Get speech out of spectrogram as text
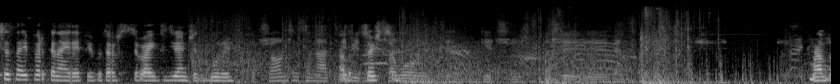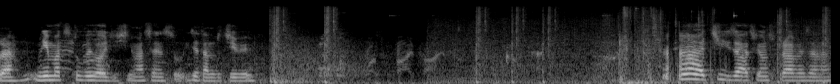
sobie snajperkę najlepiej, bo teraz trzeba ich zdjąć od góry. To przełączę sobie na trybie coś, co- całowy w tym G3, znaczy Wędkę Dobra, nie ma co tu wychodzić, nie ma sensu. Idę tam do ciebie. A, ci załatwią sprawę za nas.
